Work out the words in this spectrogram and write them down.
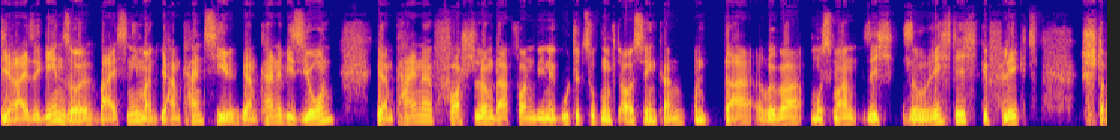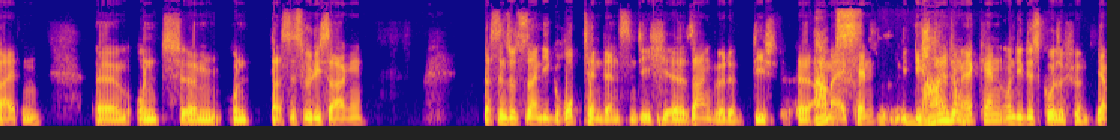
die Reise gehen soll, weiß niemand. Wir haben kein Ziel, wir haben keine Vision, wir haben keine Vorstellung davon, wie eine gute Zukunft aussehen kann. Und darüber muss man sich so richtig gepflegt streiten. Ähm, und, ähm, und das ist, würde ich sagen, das sind sozusagen die Grobtendenzen, die ich äh, sagen würde. Die äh, einmal erkennen, die, die Spaltung erkennen und die Diskurse führen. Ja.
